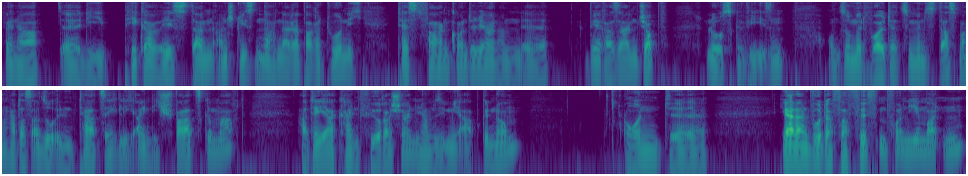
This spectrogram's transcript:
wenn er äh, die PKWs dann anschließend nach einer Reparatur nicht testfahren konnte, ja, dann äh, wäre er seinem Job los gewesen. Und somit wollte er zumindest das machen. Hat das also tatsächlich eigentlich schwarz gemacht. Hatte ja keinen Führerschein, den haben sie mir abgenommen. Und äh, ja, dann wurde er verpfiffen von jemandem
